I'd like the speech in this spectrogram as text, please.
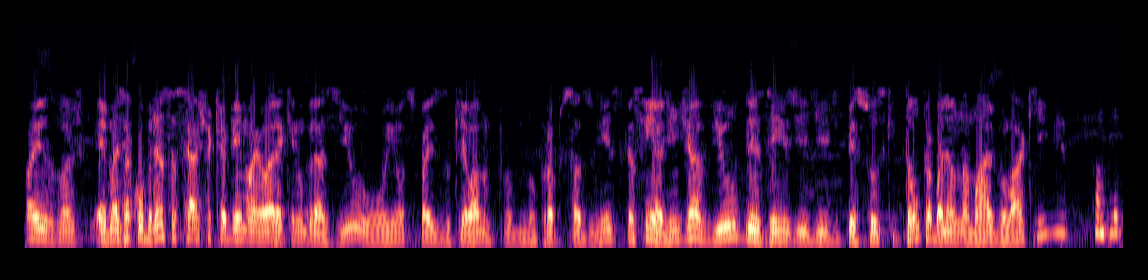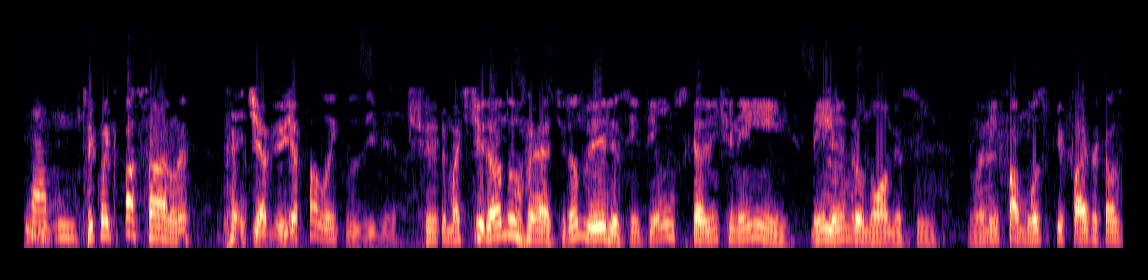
países, lógico. É, mas a cobrança você acha que é bem maior aqui no Brasil ou em outros países do que lá no, no próprio Estados Unidos? Porque assim, a gente já viu desenhos de, de, de pessoas que estão trabalhando na Marvel lá que. Complicado. Não sei como é que passaram, né? já viu e já falou, inclusive, né? Mas tirando, é, tirando ele, assim, tem uns que a gente nem, nem lembra o nome, assim. Não é ah, nem famoso porque faz aquelas,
